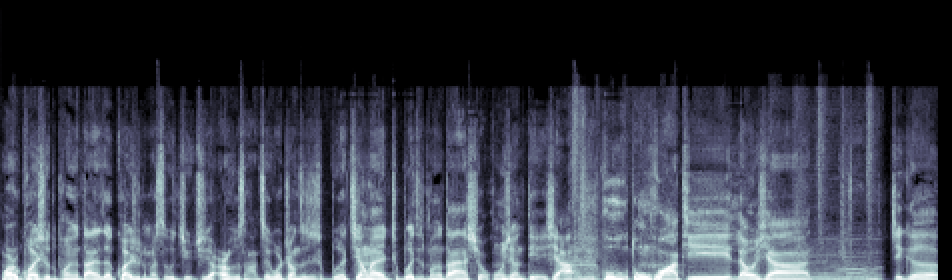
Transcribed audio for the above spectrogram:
玩快手的朋友，大家在快手里面搜九七二和尚，这会儿正在直播。进来直播间的朋友，大家小红心点一下，互动话题聊一下这个。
